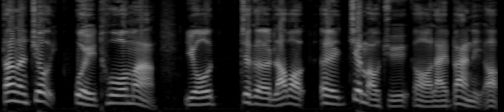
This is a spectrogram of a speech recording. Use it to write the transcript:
当然就委托嘛，由这个劳保呃健保局哦来办理哦。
